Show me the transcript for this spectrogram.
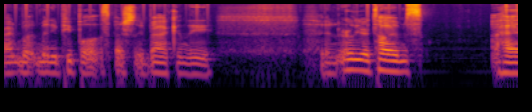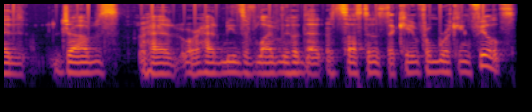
right? Many people, especially back in the in earlier times, had jobs or had or had means of livelihood that sustenance that came from working fields.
